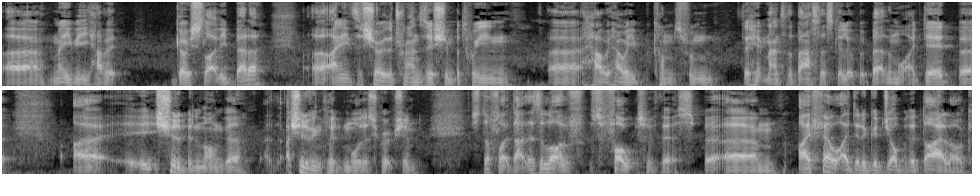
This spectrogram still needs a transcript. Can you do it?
uh, maybe have it go slightly better. Uh, I need to show the transition between uh, how how he comes from the hitman to the basilisk a little bit better than what I did, but uh, it should have been longer. I should have included more description, stuff like that. There's a lot of faults with this, but um, I felt I did a good job with the dialogue,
